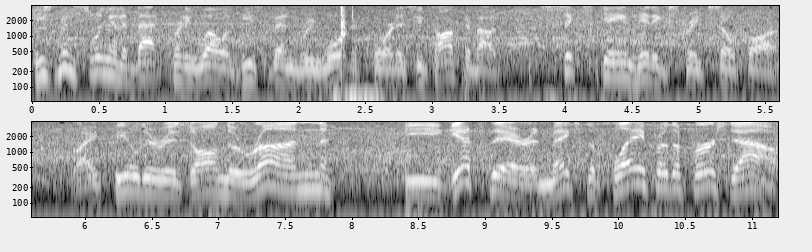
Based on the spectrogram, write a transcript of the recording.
He's been swinging the bat pretty well, and he's been rewarded for it, as you talked about. Six-game hitting streak so far. Right fielder is on the run. He gets there and makes the play for the first out.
